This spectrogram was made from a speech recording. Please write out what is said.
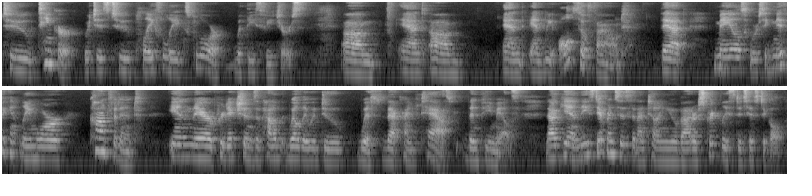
to tinker, which is to playfully explore with these features. Um, and, um, and, and we also found that males were significantly more confident in their predictions of how well they would do with that kind of task than females. Now, again, these differences that I'm telling you about are strictly statistical.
